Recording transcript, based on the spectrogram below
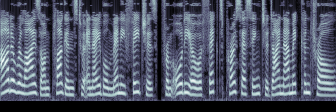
Ardour relies on plugins to enable many features, from audio effects processing to dynamic control.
